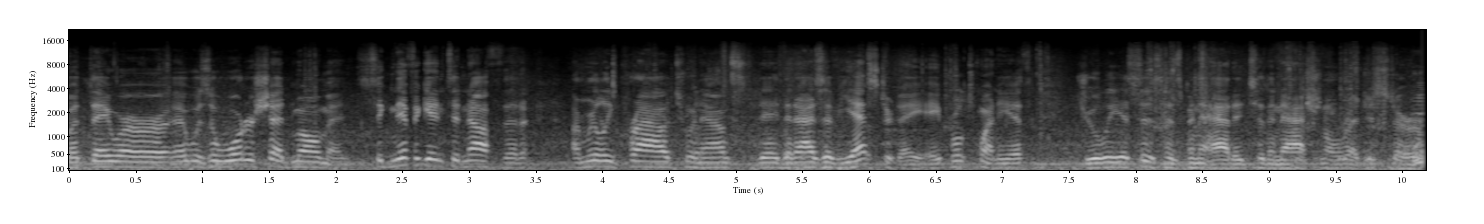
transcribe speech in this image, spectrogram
but they were, it was a watershed moment, significant enough that I'm really proud to announce today that as of yesterday, April 20th, Julius's has been added to the National Register.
